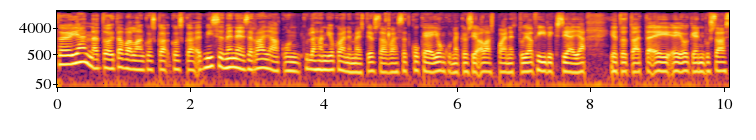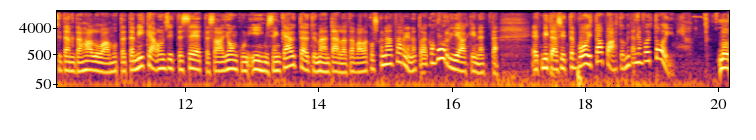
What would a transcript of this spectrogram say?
Toi on jännä toi tavallaan, koska, koska et missä menee se raja, kun kyllähän jokainen meistä jossain vaiheessa kokee jonkunnäköisiä alaspainettuja fiiliksiä ja, ja tota, että ei, ei oikein niin saa sitä, mitä haluaa, mutta että mikä on sitten se, että saa jonkun ihmisen käyttäytymään tällä tavalla, koska nämä tarinat on aika hurjaakin, että, että mitä sitten voi tapahtua, mitä ne voi toimia. No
